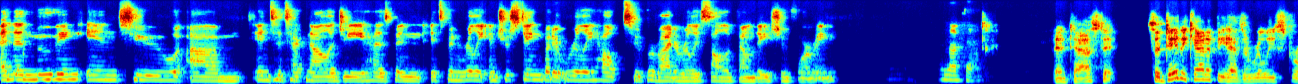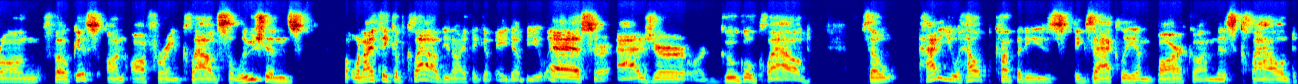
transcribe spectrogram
and then moving into um, into technology has been it's been really interesting, but it really helped to provide a really solid foundation for me. I love that. Fantastic. So Data Canopy has a really strong focus on offering cloud solutions. But when I think of cloud, you know, I think of AWS or Azure or Google Cloud. So how do you help companies exactly embark on this cloud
